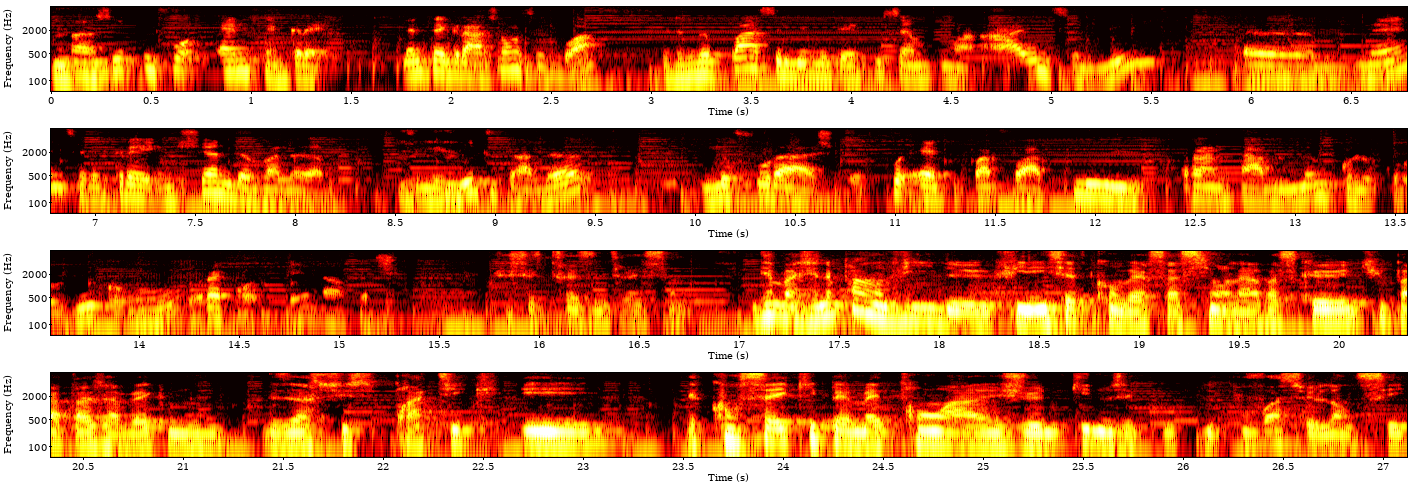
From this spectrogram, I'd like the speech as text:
Mhm. Ensuite, il faut intégrer. L'intégration, c'est quoi? C'est de ne pas se limiter tout simplement à une seule ligne, euh, mais c'est de créer une chaîne de valeur. Je l'ai dit tout à l'heure, le fourrage peut être parfois plus rentable même que le produit que vous récoltez dans votre. C'est très intéressant. Demba, je n'ai pas envie de finir cette conversation-là parce que tu partages avec nous des astuces pratiques et des conseils qui permettront à un jeune qui nous écoute de pouvoir se lancer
